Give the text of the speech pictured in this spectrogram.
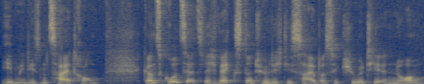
eben in diesem Zeitraum. Ganz grundsätzlich wächst natürlich die Cybersecurity enorm.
